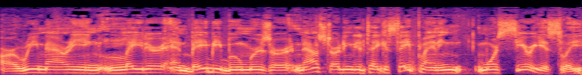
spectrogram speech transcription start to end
are remarrying later, and baby boomers are now starting to take estate planning more seriously.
